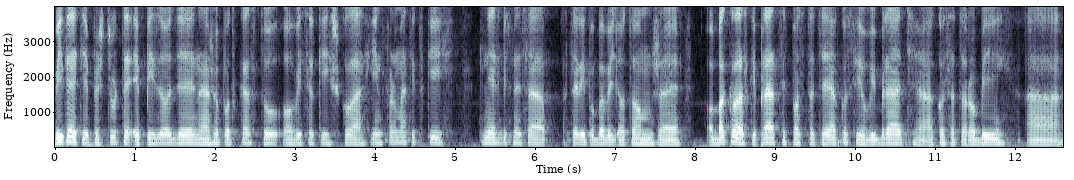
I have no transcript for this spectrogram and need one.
Vítajte pri štvrtej epizóde nášho podcastu o vysokých školách informatických. Dnes by sme sa chceli pobaviť o tom, že o bakalárskej práci v podstate, ako si ju vybrať, ako sa to robí a,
